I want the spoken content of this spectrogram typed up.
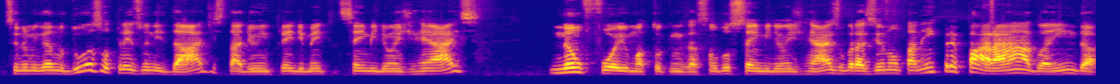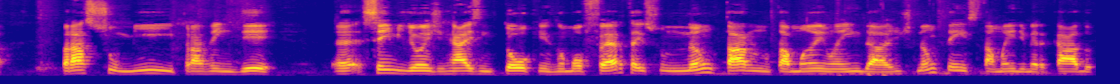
se não me engano, duas ou três unidades tá, de um empreendimento de 100 milhões de reais. Não foi uma tokenização dos 100 milhões de reais. O Brasil não está nem preparado ainda para assumir, para vender é, 100 milhões de reais em tokens numa oferta. Isso não está no tamanho ainda. A gente não tem esse tamanho de mercado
